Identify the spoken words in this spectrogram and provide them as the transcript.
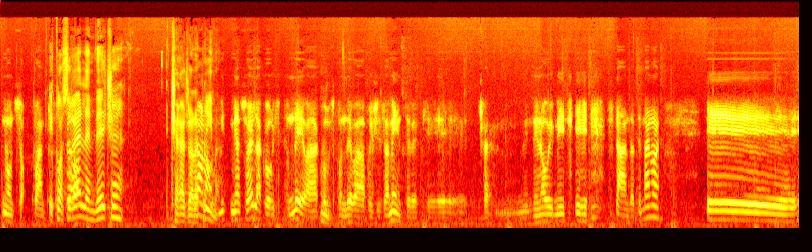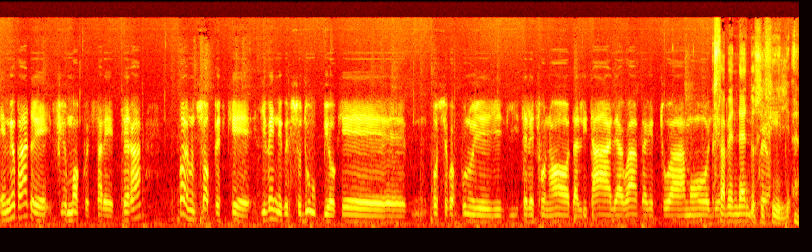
non so quanto. E tua Però- sorella invece c'era già da No, no, prima? mi- mia sorella corrispondeva, Mm. corrispondeva precisamente perché cioè, nei nove mesi standard. Ma non- e, e mio padre firmò questa lettera, poi non so perché gli venne questo dubbio che forse qualcuno gli, gli telefonò dall'Italia, guarda che tua moglie... Sta vendendosi i figli. eh.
